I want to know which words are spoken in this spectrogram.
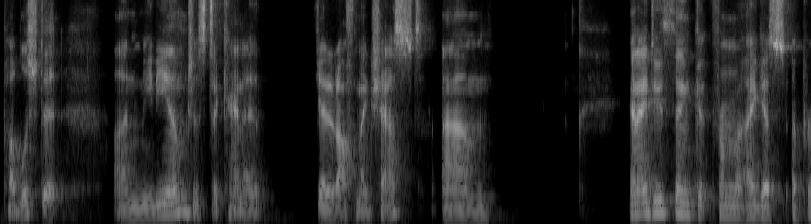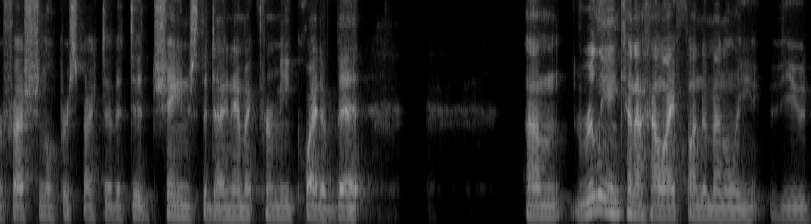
published it on Medium just to kind of get it off my chest. Um, and I do think, from I guess a professional perspective, it did change the dynamic for me quite a bit. Um, really, in kind of how I fundamentally viewed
